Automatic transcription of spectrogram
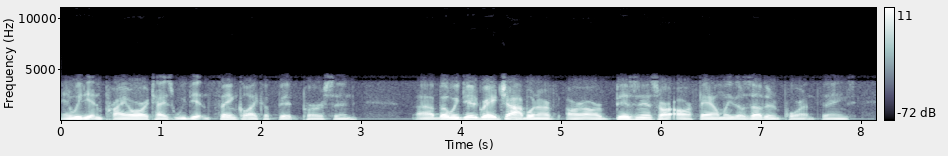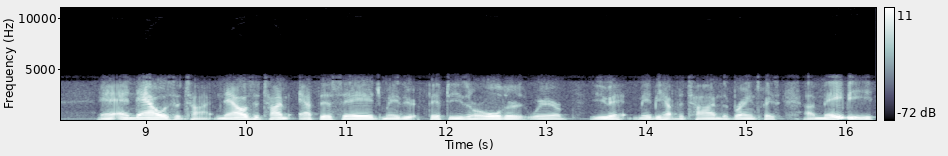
and we didn't prioritize. We didn't think like a fit person, uh, but we did a great job when our our, our business, our our family, those other important things. And, and now is the time. Now is the time at this age, maybe 50s or older, where you maybe have the time, the brain space. Uh, maybe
